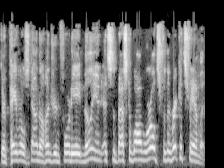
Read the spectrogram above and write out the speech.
Their payroll's down to 148 million. It's the best of all worlds for the Ricketts family.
